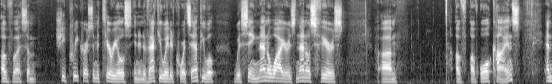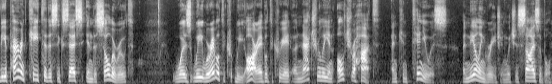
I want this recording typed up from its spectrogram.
of uh, some cheap precursor materials in an evacuated quartz ampule, we're seeing nanowires, nanospheres um, of, of all kinds. And the apparent key to the success in the solar route was we were able to, we are able to create a naturally an ultra hot and continuous annealing region, which is sizable,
